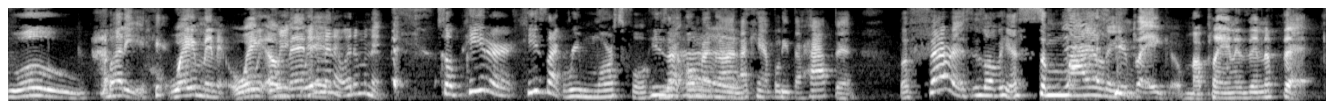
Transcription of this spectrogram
whoa. whoa, buddy. Wait a minute. Wait, a wait, minute. wait a minute, wait a minute. So Peter, he's like remorseful. He's like, oh my god, I can't believe that happened. But Ferris is over here smiling. He's like, my plan is in effect.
